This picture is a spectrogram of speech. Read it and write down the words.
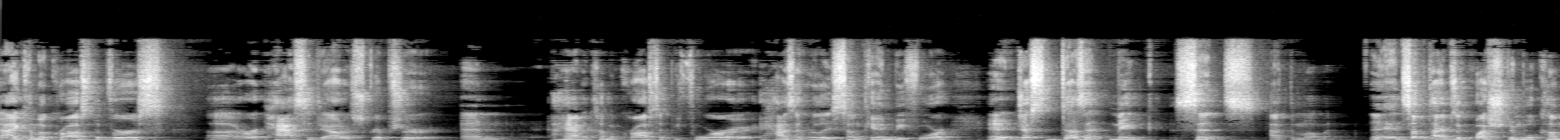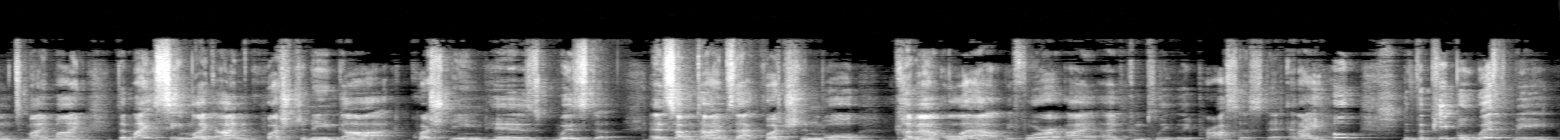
I come across the verse uh, or a passage out of scripture and I haven't come across it before or it hasn't really sunk in before, and it just doesn't make sense at the moment. And sometimes a question will come to my mind that might seem like I'm questioning God, questioning His wisdom. And sometimes that question will come out aloud before I, have completely processed it. And I hope that the people with me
